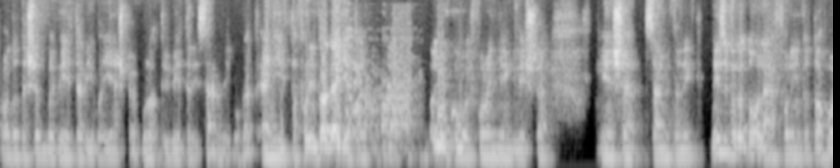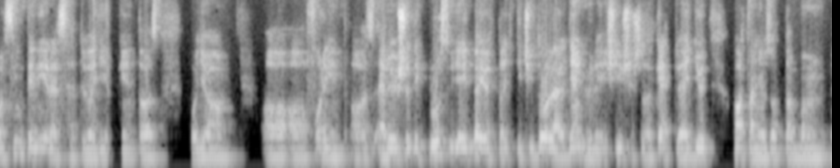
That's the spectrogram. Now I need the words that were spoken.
adott esetben vételi, vagy ilyen spekulatív vételi szándékokat. Ennyi itt a forinttal, de egyetlen nagyon komoly forintgyengülésre én se számítanék. Nézzük meg a dollárforintot, ahol szintén érezhető egyébként az, hogy a, a, a forint az erősödik, plusz ugye itt bejött egy kicsi dollár gyengülés is, és az a kettő együtt hatványozottabban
